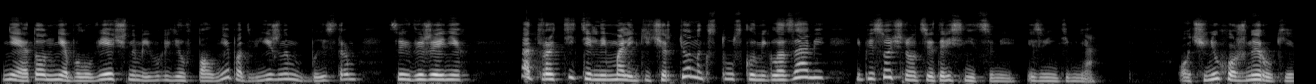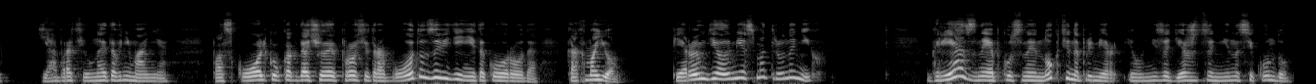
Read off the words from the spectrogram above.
Нет, он не был увечным и выглядел вполне подвижным, быстрым в своих движениях. Отвратительный маленький чертенок с тусклыми глазами и песочного цвета ресницами, извините меня. Очень ухоженные руки. Я обратил на это внимание поскольку, когда человек просит работу в заведении такого рода, как мое, первым делом я смотрю на них. Грязные обкусанные ногти, например, и он не задержится ни на секунду.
